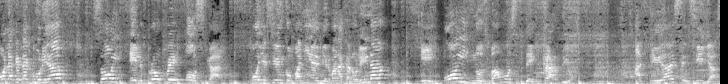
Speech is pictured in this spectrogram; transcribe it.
Hola, ¿qué tal comunidad? Soy el profe Oscar. Hoy estoy en compañía de mi hermana Carolina y hoy nos vamos de cardio. Actividades sencillas,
